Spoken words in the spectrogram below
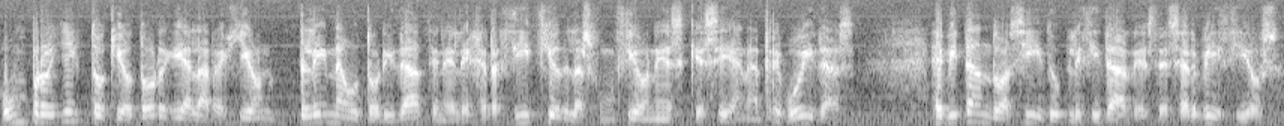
un proyecto que otorgue a la región plena autoridad en el ejercicio de las funciones que sean atribuidas, evitando así duplicidades de servicios.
